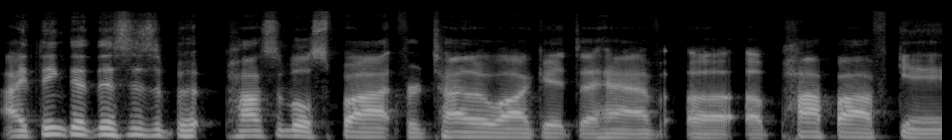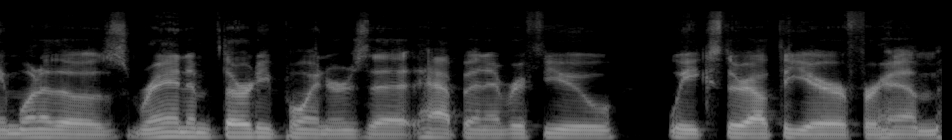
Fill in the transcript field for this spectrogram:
I think that this is a p- possible spot for Tyler Lockett to have a, a pop off game, one of those random 30 pointers that happen every few weeks throughout the year for him.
